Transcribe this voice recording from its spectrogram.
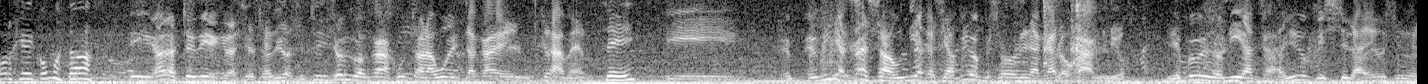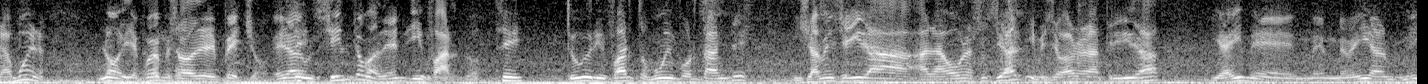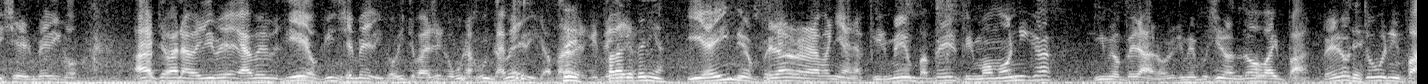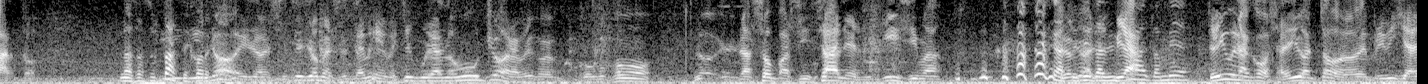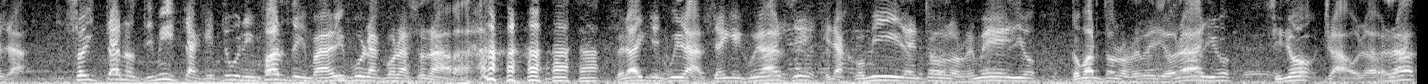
Jorge, ¿cómo estás? Y ahora estoy bien, gracias a Dios. Estoy, yo vivo acá junto a la vuelta, acá en Kramer. Sí. Y eh, vine a casa un día que hacía frío, empezó a doler acá los ganglios. Y después me dolía acá. Y digo, ¿qué será? ¿Debe ser de la muela? No, y después me empezó a doler el pecho. Era Sí. un síntoma del infarto. Sí. Tuve un infarto muy importante y llamé enseguida a la obra social y me llevaron a la Trinidad y ahí me, me, me veían, me dice el médico, ahora te van a venir ve- a ver 10 o 15 médicos, ¿viste? Para hacer como una junta médica, para Sí, ver qué para qué tenía. Y ahí me operaron a la mañana, firmé un papel, firmó Mónica y me operaron y me pusieron dos bypass, pero Sí. tuve un infarto. Nos asustaste, Y- Jorge. No, y lo asusté, yo me asusté también, me estoy cuidando mucho, ahora vengo como, como no, la sopa sin sal es riquísima. Galletita sin Mirá. sal también. Te digo una cosa, le digo a todos los de Primicia allá, soy tan optimista que tuve un infarto y para mí fue una corazonada. Pero hay que cuidarse, hay que cuidarse en las comidas, en todos los remedios, tomar todos los remedios horarios, si no, chao, la verdad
